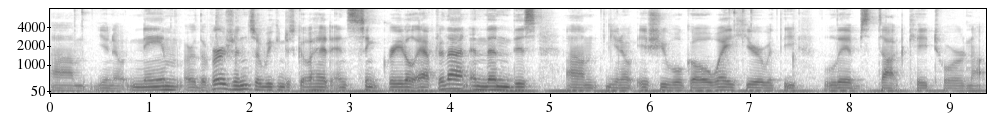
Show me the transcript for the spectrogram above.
um, you know, name or the version, so we can just go ahead and sync Gradle after that, and then this, um, you know, issue will go away here with the libs.ktor not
